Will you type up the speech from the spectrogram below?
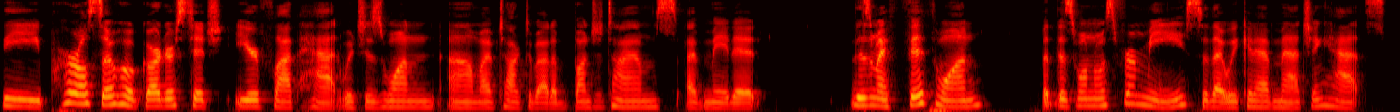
the Purl Soho garter stitch ear flap hat, which is one um, I've talked about a bunch of times. I've made it. This is my fifth one, but this one was for me so that we could have matching hats.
